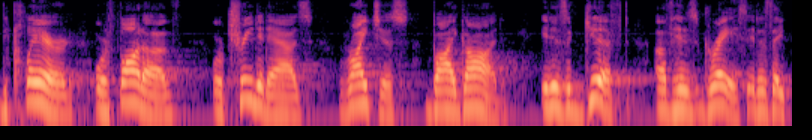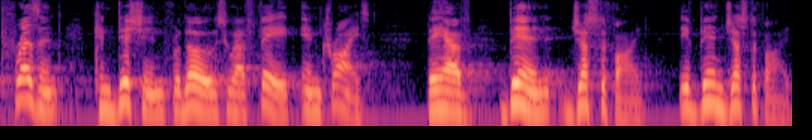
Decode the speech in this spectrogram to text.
declared or thought of or treated as righteous by God. It is a gift of His grace, it is a present condition for those who have faith in Christ. They have been justified. They've been justified.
